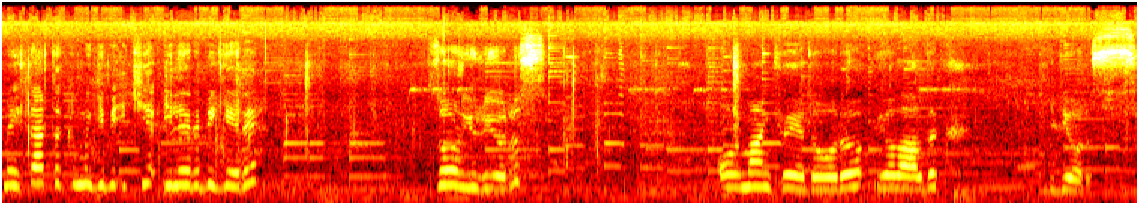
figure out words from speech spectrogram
mehter takımı gibi iki ileri bir geri zor yürüyoruz. Orman köye doğru yol aldık. Gidiyoruz.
